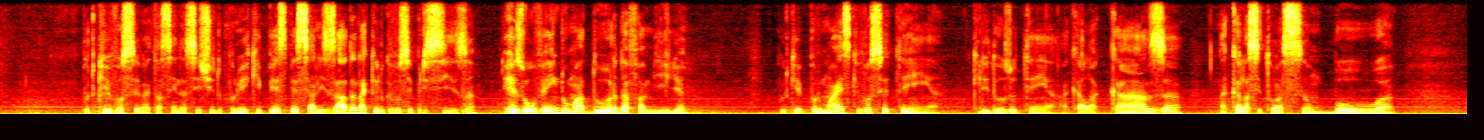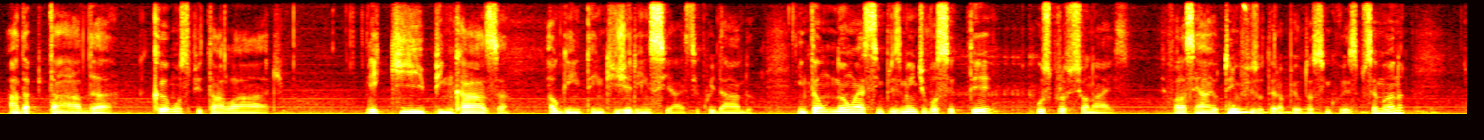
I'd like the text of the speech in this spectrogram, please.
porque você vai estar sendo assistido por uma equipe especializada naquilo que você precisa, resolvendo uma dor da família, porque por mais que você tenha, aquele idoso tenha aquela casa, naquela situação boa, adaptada, cama hospitalar, equipe em casa, alguém tem que gerenciar esse cuidado. Então não é simplesmente você ter os profissionais. Fala assim, ah, eu tenho fisioterapeuta cinco vezes por semana,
